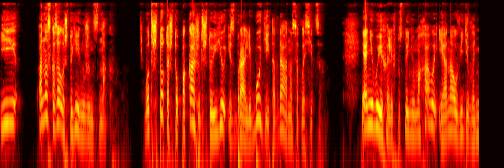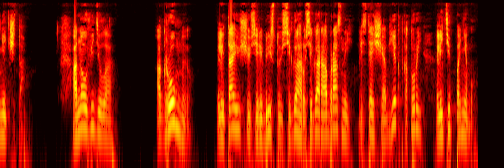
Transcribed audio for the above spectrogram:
И она сказала, что ей нужен знак. Вот что-то, что покажет, что ее избрали боги, и тогда она согласится. И они выехали в пустыню Махавы, и она увидела нечто. Она увидела огромную, летающую серебристую сигару, сигарообразный блестящий объект, который летит по небу.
